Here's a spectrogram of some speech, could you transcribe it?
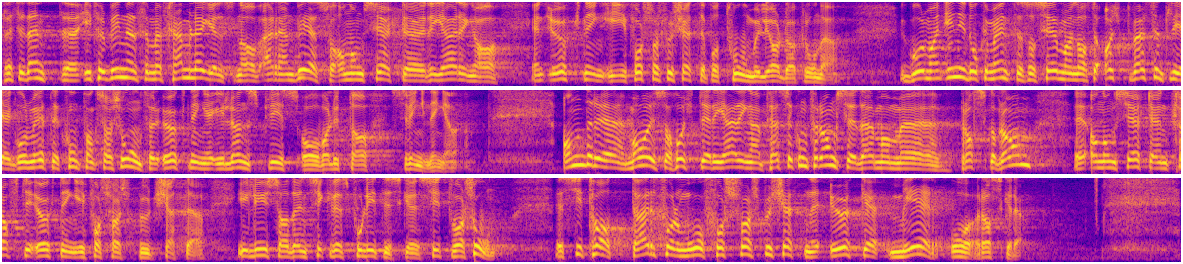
President, I forbindelse med fremleggelsen av RNB så annonserte regjeringa en økning i forsvarsbudsjettet på 2 milliarder kroner. Går man inn i dokumentet, så ser man at det alt vesentlige går med til kompensasjon for økninger i lønns-, pris- og valutasvingningene. 2. mai så holdt regjeringa en pressekonferanse der man med brask og bram eh, annonserte en kraftig økning i forsvarsbudsjettet i lys av den sikkerhetspolitiske situasjonen. Sitat, Derfor må forsvarsbudsjettene øke mer og raskere.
